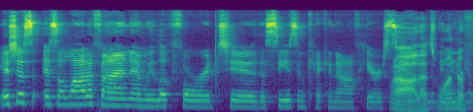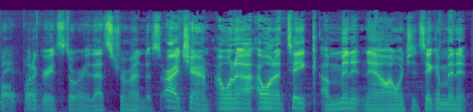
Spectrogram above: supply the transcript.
it's just it's a lot of fun, and we look forward to the season kicking off here ah, soon. Wow, that's wonderful. What a great story. That's tremendous. All right, Sharon, I want to I want to take a minute now. I want you to take a minute.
